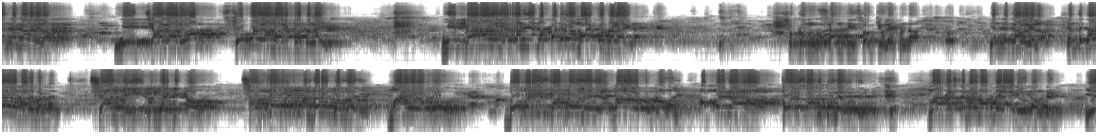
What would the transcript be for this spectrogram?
ఎంతకాలం ఇలా? మీ త్యాగాలు సూపర్గా మారిపోతున్నాయి. మీ ప్రాణాలు ఎర్రని జెండా పండుగ మారిపోతున్నాయి. సుఖం శాంతి సౌఖ్యం లేకుండా ఎంతకాలం ఇలా ఎంతకాలం ఇలా బాధపడతారు? శాంతి అందరికీ కావాలి. సౌఖ్యం అందరూ పొందాలి. మానవులకు దోపడి స్వార్థం లేని అందాల లోకం కావాలి అప్పటిదాకా పోరు సాగుతూనే ఉంటుంది. మా కృష్ణ పరమాత్మ ఇలా చెబుతా ఉంటాడు? ఏ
